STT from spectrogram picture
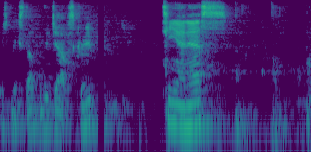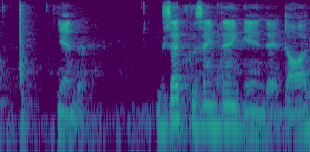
just mixed up with the JavaScript TNS gender exactly the same thing in the dog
